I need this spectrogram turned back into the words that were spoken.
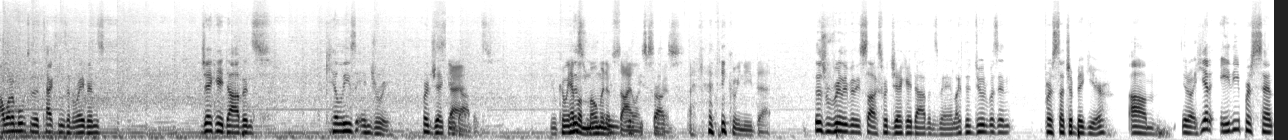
I want to move to the Texans and Ravens. J.K. Dobbins, Achilles injury for J.K. Dobbins. Can we have This a moment of really, silence for really him? I think we need that. This really, really sucks for J.K. Dobbins, man. Like the dude was in for such a big year. Um, you know, he had 80%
